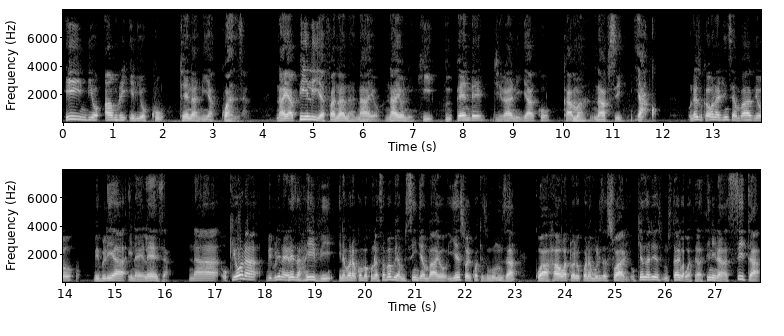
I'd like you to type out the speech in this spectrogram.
hii ndiyo amri iliyo kuu tena ni ya kwanza na ya pili yafanana nayo nayo ni hii mpende jirani yako kama nafsi yako unaweza ukaona jinsi ambavyo biblia inaeleza. Na ukiona biblia inaeleza hivi ina maana kwamba kuna sababu ya msingi ambayo yesu alikuwa akizungumza kwa hawa watu waliokuwa wanamuuliza swali. Ukianza lile mstari wa thelathini na sita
